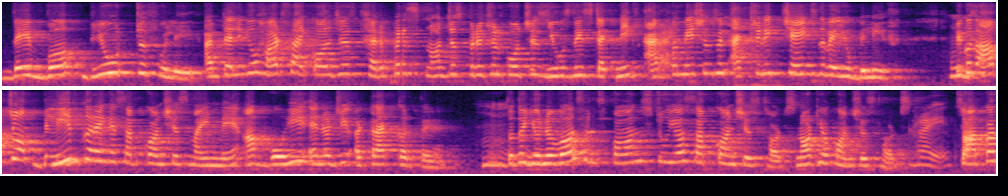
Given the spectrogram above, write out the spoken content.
they work beautifully. I'm telling you her psychologists therapists not just spiritual coaches use these techniques. Affirmations will actually change the way you believe. Hmm. Because आप जो आप बिलीव करेंगे सबकॉन्शियस माइंड में आप वो ही एनर्जी अट्रैक्ट करते हैं. Hmm. तो the universe response to your subconscious thoughts not your conscious thoughts right so आपका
